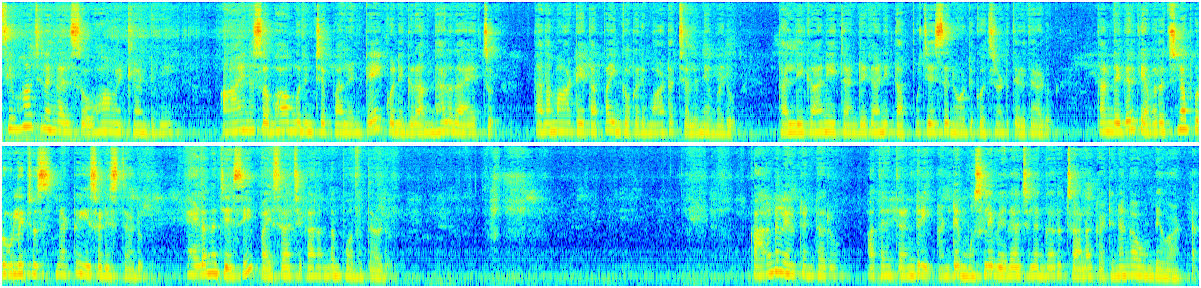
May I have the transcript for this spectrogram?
సింహాచలం గారి స్వభావం ఎట్లాంటిది? ఆయన స్వభావం గురించి చెప్పాలంటే కొన్ని గ్రంథాలు రాయొచ్చు. తన మాటే తప్ప ఇంకొకరి మాట చల్లనివ్వడు. తల్లి కానీ తండ్రి కానీ తప్పు చేస్తే నోటికి వచ్చినట్టు తిడతాడు. తన దగ్గరికి ఎవరొచ్చినా పురుగులు చూసినట్టు ఈసడిస్తాడు. హేళన చేసి పైశాచికానందం పొందుతాడు. కారణం ఏమిటంటారు? అతని తండ్రి అంటే ముసలి వేదాచలం గారు చాలా కఠినంగా ఉండేవాట.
